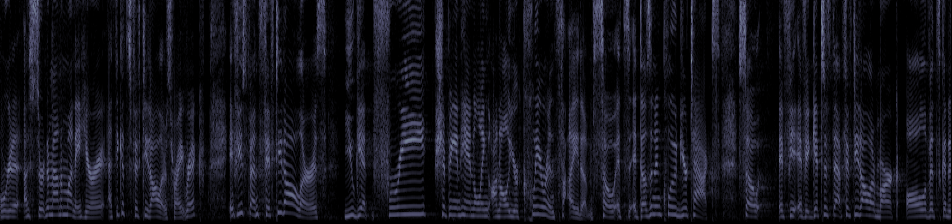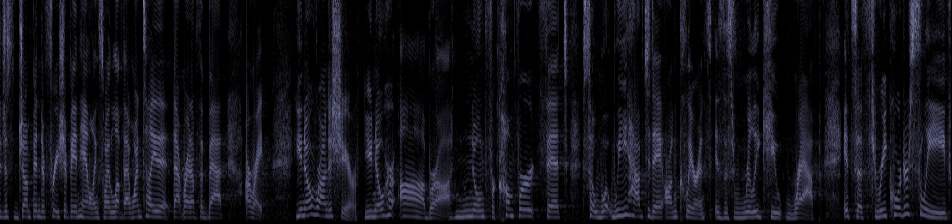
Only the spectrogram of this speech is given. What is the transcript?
we're gonna a certain amount of money here. I think it's $50, right, Rick? If you spend $50, you get free shipping and handling on all your clearance items. So it doesn't include your tax. So if you, if get to that $50 mark, all of it's gonna just jump into free shipping and handling. So I love that. I want to tell you that, that right off the bat. All right, you know Rhonda Shear. You know her Ah bra, known for comfort, fit. So what we have today on clearance is this really cute wrap. It's a three quarter sleeve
